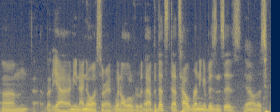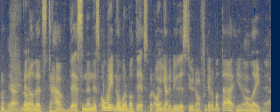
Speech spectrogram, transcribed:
um, uh, but yeah, I mean, I know. uh, Sorry, I went all over with that, but that's that's how running a business is. You Yeah. know, that's Yeah, you know, that's to have this and then this. Oh wait, no, what about this? But oh, you got to do this too. Don't forget about that. You know, Yeah, like, yeah.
